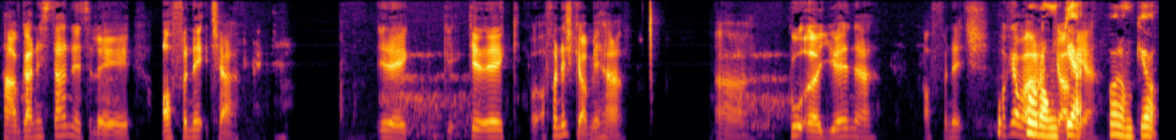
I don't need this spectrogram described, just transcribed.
，Afghanistan 嘅一個 orphanage 啊。一个嘅嘅 orphanage 叫咩哈？啊，孤儿院啊，orphanage。我叫话叫咩啊？波浪桥。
